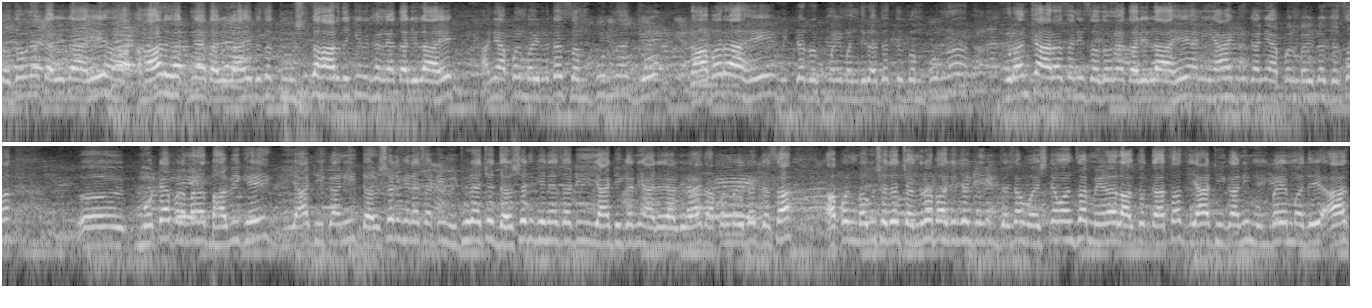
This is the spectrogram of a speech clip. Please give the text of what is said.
सजवण्यात आलेला आहे. हा- हार घातण्यात आलेला आहे. तसं तुळशीचा हार देखील घालण्यात आलेला आहे. आणि आपण बघितलं तर संपूर्ण जो गाभारा आहे विठ्ठल रुक्मणी मंदिराचा तो संपूर्ण फुलांच्या आरासाने सजवण्यात आलेला आहे. आणि या ठिकाणी आपण बघितलं जसं मोठ्या प्रमाणात भाविक हे या ठिकाणी दर्शन घेण्यासाठी विठुराचे दर्शन घेण्यासाठी या ठिकाणी आले आलेले आहेत. आपण बघितलं जसा आपण बघू शकतो चंद्रभागेच्या ठिकाणी जसा वैष्णवांचा मेळा लागतो तसाच या ठिकाणी मुंबईमध्ये आज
